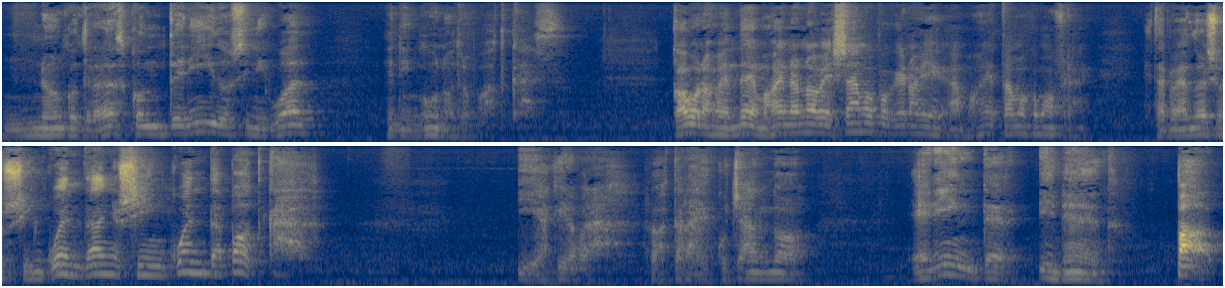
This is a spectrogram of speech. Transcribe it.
No encontrarás contenido sin igual en ningún otro podcast. ¿Cómo nos vendemos? Eh? No nos besamos porque no llegamos. ¿eh? Estamos como Frank. Está pegando esos 50 años, 50 podcasts. Y aquí lo, lo estarás escuchando en Inter y Net Podcast.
